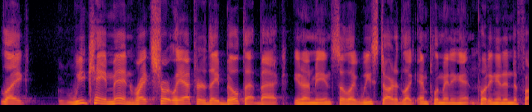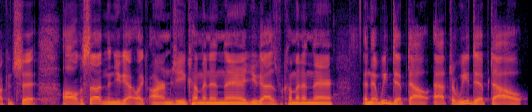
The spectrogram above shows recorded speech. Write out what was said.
like we came in right shortly after they built that back. You know what I mean? So like, we started like implementing it and putting it into fucking shit. All of a sudden, then you got like RMG coming in there. You guys were coming in there, and then we dipped out. After we dipped out,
